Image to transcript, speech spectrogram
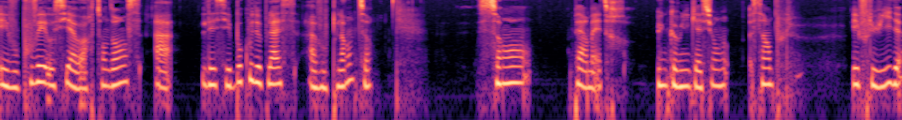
Et vous pouvez aussi avoir tendance à laisser beaucoup de place à vos plaintes sans permettre une communication simple et fluide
